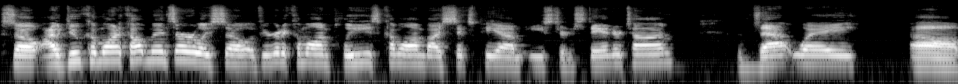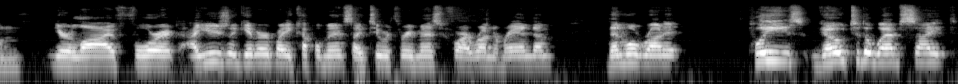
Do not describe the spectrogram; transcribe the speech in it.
So I do come on a couple minutes early. So if you're going to come on, please come on by 6 p.m. Eastern Standard Time. That way, um, you're live for it. I usually give everybody a couple minutes, like two or three minutes before I run the random. Then we'll run it. Please go to the website.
